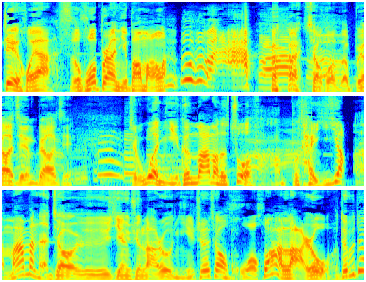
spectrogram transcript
这回啊，死活不让你帮忙了。小伙子，不要紧，不要紧，只不过你跟妈妈的做法不太一样啊。妈妈那叫烟熏腊肉，你这叫火化腊肉，对不对？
